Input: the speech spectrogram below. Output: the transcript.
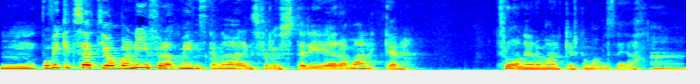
Mm, på vilket sätt jobbar ni för att minska näringsförluster i era marker? Från era marker ska man väl säga. Mm.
